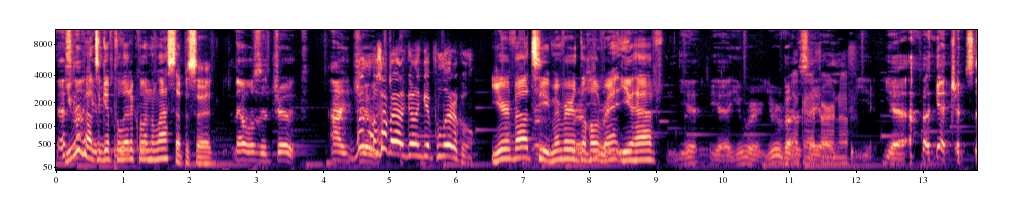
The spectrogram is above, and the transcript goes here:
That's you were about to get political in the last episode. That was a joke. I When was. I about gonna get political? You're about to remember Bro, the whole you were- rant you have. Yeah, yeah, you were you were about Okay, to say Okay, fair like, enough. Yeah, yeah, yeah, just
